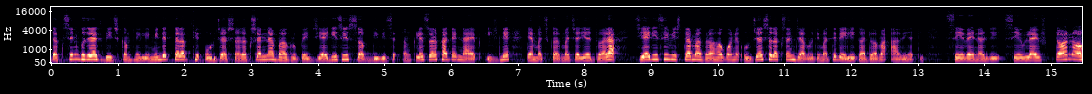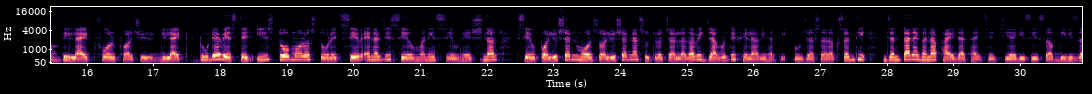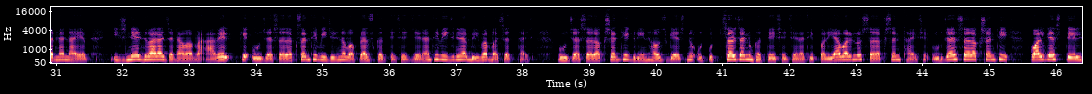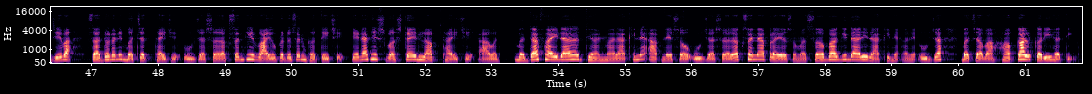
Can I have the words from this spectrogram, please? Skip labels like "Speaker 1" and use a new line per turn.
દક્ષિણ ગુજરાત વીજ company limited તરફથી ઊર્જા સંરક્ષણના ભાગરૂપે જીઆઈડીસી સબ ડિવિઝન અંકલેશ્વર ખાતે નાયબ ઇજનેર તેમજ કર્મચારીઓ દ્વારા જીઆઈડીસી વિસ્તારમાં ગ્રાહકોને ઊર્જા સંરક્ષણ જાગૃતિ માટે રેલી કાઢવામાં આવી હતી. Save energy, save life, turn off the light for fortune delight, today wastage is tomorrow storage, save energy, save money, save national, save pollution, more સોલ્યુશનના સૂત્રોચ્ચાર લગાવી જાગૃતિ ફેલાવી હતી. ઊર્જા સંરક્ષણથી જનતાને ઘણા ફાયદા થાય છે. જીઆઈડીસી સબ ડિવિઝનના નાયબ ઇજનેર દ્વારા જણાવવામાં આવેલ કે ઊર્જા સંરક્ષણથી વીજળીનો વપરાશ ઘટે છે, જેનાથી વીજળીના બિલમાં બચત થાય છે. ઊર્જા સંરક્ષણથી ગ્રીનહાઉસ ગેસનું ઉત્સર્જન ઘટે છે, જેનાથી પર્યાવરણનું સંરક્ષણ થાય છે. ઊર્જા સંરક્ષણથી કોલગેસ તેલ જેવા સાધનોની બચત થાય છે. ઊર્જા સંરક્ષણથી વાયુ પ્રદૂષણ ઘટે છે. તેનાથી સ્વસ્થય લાભ થાય છે. આ બધા ફાયદા ધ્યાનમાં રાખીને આપને સૌ ઊર્જા સંરક્ષણના પ્રયાસોમાં સહભાગીદારી રાખીને અને ઊર્જા બચાવવા હકાલ કરી હતી.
